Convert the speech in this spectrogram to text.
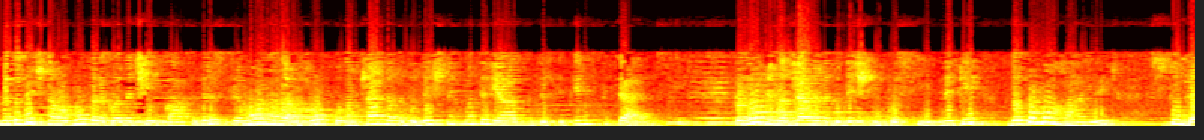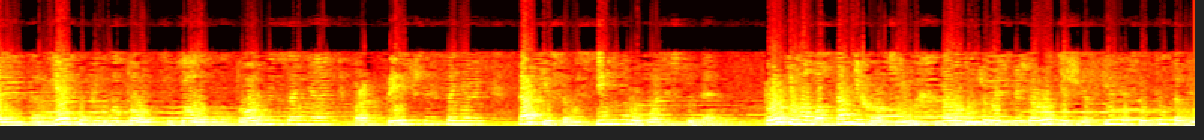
Методична робота викладачів кафедри спрямована на розробку навчально-методичних матеріалів дисциплін спеціальності. Програмні навчально-методичні посібники допомагають студентам як у підготовці до лабораторних занять, практичних занять, так і в самостійній роботі студентів. Протягом останніх років налагоджувались міжнародні зв'язки з інститутами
